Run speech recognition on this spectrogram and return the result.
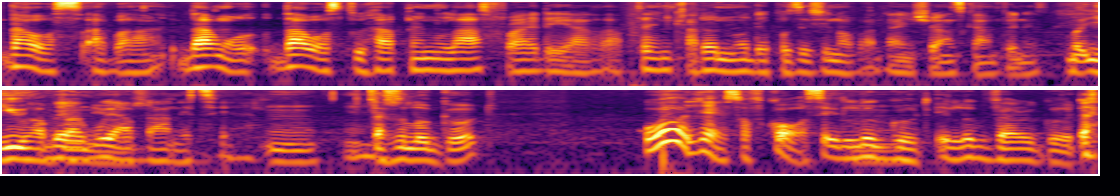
that was about that was that was to happen last Friday. I, I think I don't know the position of other insurance companies, But you have done it. we yours. have done it. Yeah. Mm. Yeah. Does it look good? Well, yes, of course, it looked good. It looked very good.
